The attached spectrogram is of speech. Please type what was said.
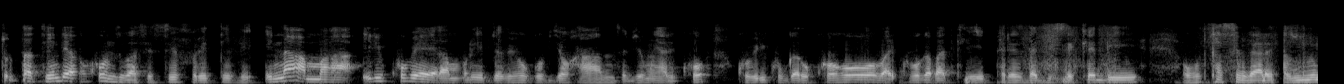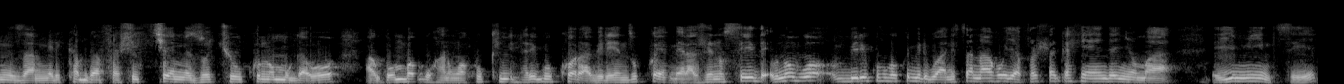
tutatindiye abakunzi ba sisifuri tv inama iri kubera muri ibyo bihugu byo hanze by'umwihariko ku biri kugarukwaho bari kuvuga bati perezida gisekedi ubutasi bwa leta zunze ubumwe za amerika bwafashe icyemezo cy'uko uno mugabo agomba guhanwa kuko ibintu ari gukora birenze ukwemera jenoside. Nubwo biri kuvuga ko imirwano isa naho yafashe agahenge nyuma y'iminsi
